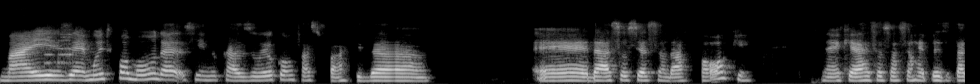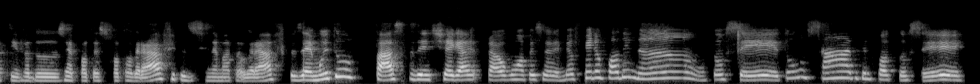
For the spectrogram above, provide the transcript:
Mas é muito comum, né, assim, no caso, eu como faço parte da, é, da associação da FOC, né, que é a Associação Representativa dos Repórteres Fotográficos e Cinematográficos, é muito fácil de chegar para alguma pessoa e dizer, meu filho não pode não torcer, tu não sabe que ele pode torcer,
